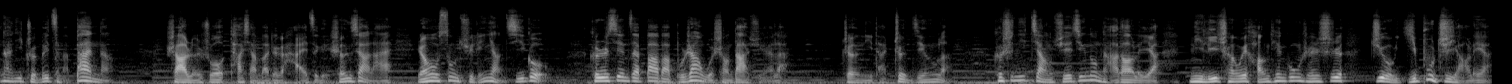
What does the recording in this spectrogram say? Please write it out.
那你准备怎么办呢？”沙伦说：“他想把这个孩子给生下来，然后送去领养机构。可是现在爸爸不让我上大学了。”珍妮她震惊了。可是你奖学金都拿到了呀，你离成为航天工程师只有一步之遥了呀，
